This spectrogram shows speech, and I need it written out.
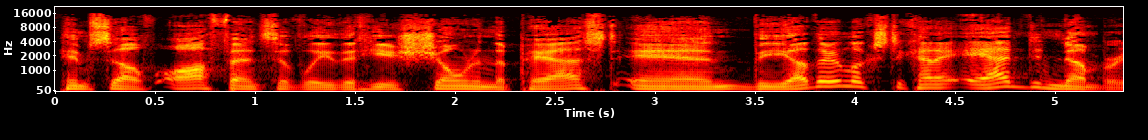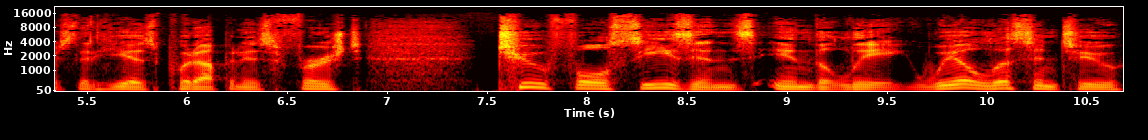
himself offensively that he has shown in the past, and the other looks to kind of add to numbers that he has put up in his first two full seasons in the league. We'll listen to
